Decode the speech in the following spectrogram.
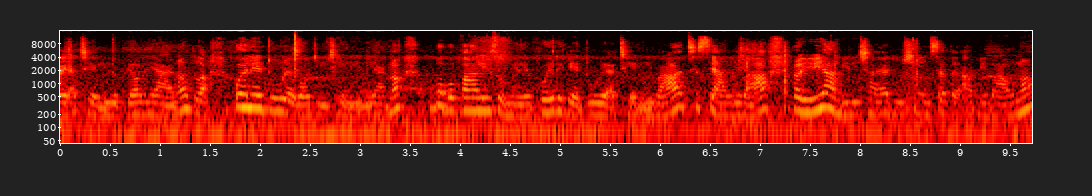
တဲ့အထည်လေးကိုပြောလို့ရတယ်เนาะသူကပွဲလေးတိုးတယ်ပေါ့ဒီအထည်လေးတွေကเนาะပပပပလေးဆိုမယ်လေပွဲတကယ်တိုးတဲ့အထည်လေးပါချစ်စရာလေးပါအဲ့တော့ရိုးရလေးတွေရှာရတူရှရင်ဆက်သွယ်အားပေးပါအောင်เนาะ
